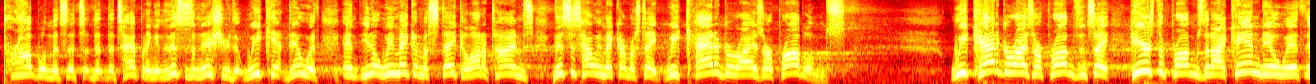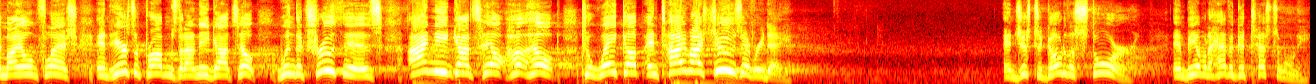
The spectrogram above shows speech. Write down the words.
problem that's, that's, that's happening, and this is an issue that we can't deal with. And you know, we make a mistake a lot of times. This is how we make our mistake. We categorize our problems. We categorize our problems and say, here's the problems that I can deal with in my own flesh, and here's the problems that I need God's help. When the truth is, I need God's help, help to wake up and tie my shoes every day. And just to go to the store and be able to have a good testimony.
